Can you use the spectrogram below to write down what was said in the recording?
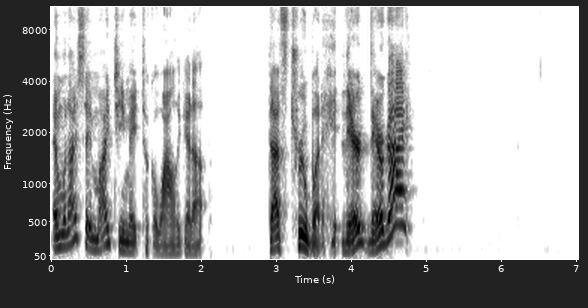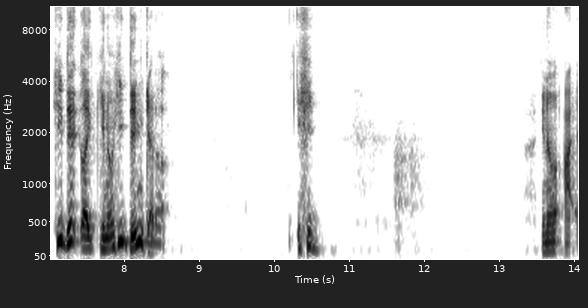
and when I say my teammate took a while to get up, that's true. But their their guy, he did like you know he didn't get up. He you know, I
